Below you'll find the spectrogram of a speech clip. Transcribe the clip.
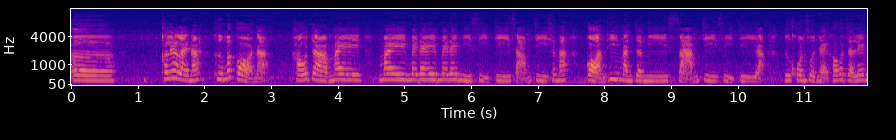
เออเขาเรียกอะไรนะ คือเมื่อก่อนอะ เขาจะไม่ไม่ไม่ได้ไม่ได้มี 4G 3G ใช่ไหมก่อนที่มันจะมี 3G 4G อะ คือคนส่วนใหญ่เขาก็จะเล่น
